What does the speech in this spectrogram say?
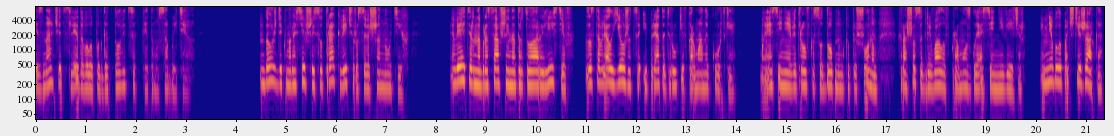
и значит, следовало подготовиться к этому событию. Дождик, моросивший с утра, к вечеру совершенно утих. Ветер, набросавший на тротуары листьев, заставлял ежиться и прятать руки в карманы куртки. Моя синяя ветровка с удобным капюшоном хорошо согревала в промозглый осенний вечер, и мне было почти жарко,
